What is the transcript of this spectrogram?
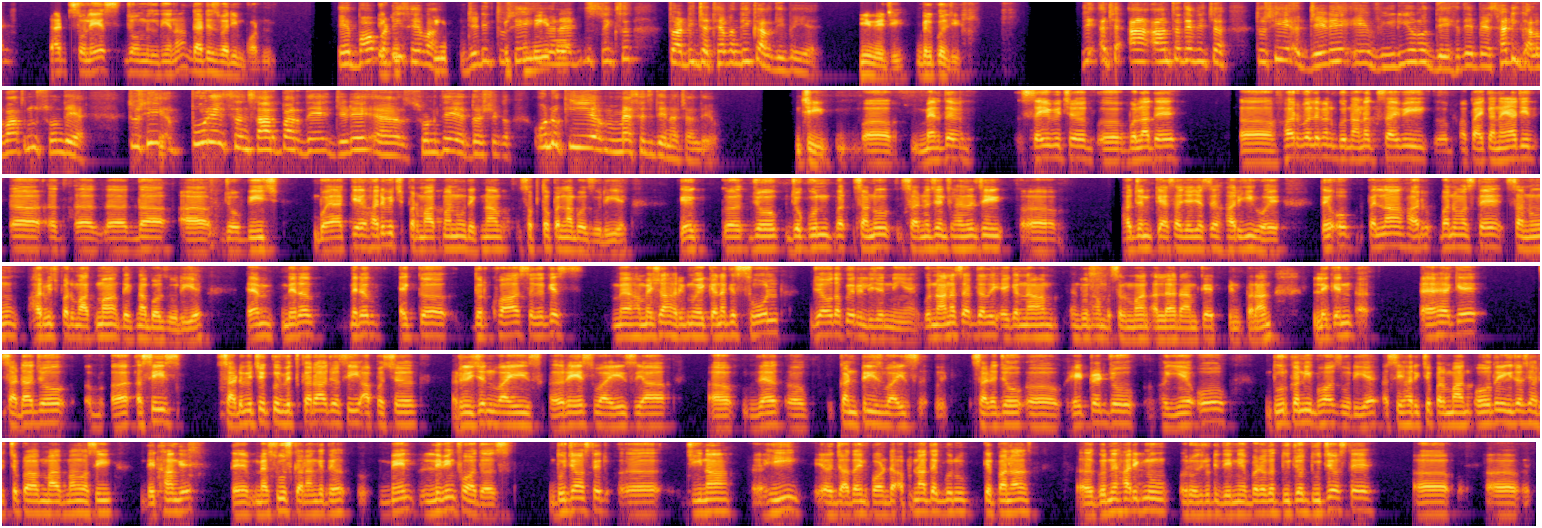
ਦੈਟ ਸੋਲੇਸ ਜੋ ਮਿਲਦੀ ਹੈ ਨਾ ਦੈਟ ਇਜ਼ ਵੈਰੀ ਇੰਪੋਰਟੈਂਟ ਇਹ ਬਹੁਤ ਵੱਡੀ ਸੇਵਾ ਜਿਹੜੀ ਤੁਸੀਂ। ਯੂਨਾਈਟਿਡ ਸਿੱਖਸ ਤੁਹਾਡੀ ਜਥੇਬੰਦੀ ਕਰਦੀ ਪਈ ਹੈ। ਜੀ ਵੀਰ ਜੀ ਬਿਲਕੁਲ ਜੀ। ਜੀ ਅੱਛਾ ਅੰਤ ਦੇ ਵਿੱਚ ਤੁਸੀਂ ਜਿਹੜੇ ਇਹ ਵੀਡੀਓ ਨੂੰ ਦੇਖਦੇ ਪਏ ਸਾਡੀ ਗੱਲਬਾਤ ਨੂੰ ਸੁਣਦੇ ਆ ਤੁਸੀਂ ਪੂਰੇ ਸੰਸਾਰ ਭਰ ਦੇ ਜਿਹੜੇ ਸੁਣਦੇ ਆ ਦਰਸ਼ਕ ਉਹਨੂੰ ਕੀ ਮੈਸੇਜ ਦੇਣਾ ਚਾਹੁੰਦੇ ਹੋ? ਜੀ ਮੈਂ ਤੇ ਸਹੀ ਵਿੱਚ ਬੋਲਾਂ ਤੇ ਹਰ ਵੇਲੇ ਮੈਂ ਗੁਰੂ ਨਾਨਕ ਸਾਹਿਬ ਵੀ ਪਾਈ ਕਨਈਆ ਜੀ ਦਾ ਜੋ ਬੀਜ ਬੋਇਆ ਕਿ ਹਰ ਵਿੱਚ ਪਰਮਾਤਮਾ ਨੂੰ ਦੇਖਣਾ ਸਭ ਤੋਂ ਪਹਿਲਾਂ ਬਹੁਤ ਜ਼ਰੂਰੀ ਹੈ। ਕਿ ਜੋ ਜੋ ਗੁਣ ਸਾਨੂੰ ਸਾਡੇ ਕਹਿੰਦੇ ਸੀ ਅਹ, ਹਜਨ ਕੈਸਾ ਜੇ ਜੈਸੇ ਹਰ ਹੀ ਹੋਏ ਤੇ ਉਹ ਪਹਿਲਾਂ ਹਰ ਬਣ ਵਾਸਤੇ ਸਾਨੂੰ ਹਰ ਵਿੱਚ ਪਰਮਾਤਮਾ ਦੇਖਣਾ ਬਹੁਤ ਜ਼ਰੂਰੀ ਹੈ। ਇਹ ਮੇਰਾ ਮੇਰਾ ਇੱਕ ਦਰਖਾਸਤ ਹੈ ਕਿ ਮੈਂ ਹਮੇਸ਼ਾ ਹਰ ਇੱਕ ਨੂੰ ਇਹ ਕਹਿਣਾ ਕਿ ਸੋਲ ਜੋ ਉਹਦਾ ਕੋਈ ਰਿਲੀਜਨ ਨਹੀਂ ਹੈ। ਗੁਰੂ ਨਾਨਕ ਸਾਹਿਬ ਜੀ ਇਹ ਕਹਿਣਾ ਹਿੰਦੂ ਨਾਮ, ਮੁਸਲਮਾਨ, ਅੱਲਾਹ, ਰਾਮ ਕੇ ਪਿੰਡ ਪਰਾਨ ਲੇਕਿਨ ਇਹ ਹੈ ਕਿ ਸਾਡਾ ਜੋ ਅਸੀਂ ਸਾਡੇ ਵਿੱਚ ਕੋਈ ਵਿਤਕਰਾ ਜੋ ਅਸੀਂ ਆਪਸ ਚ ਰਿਲੀਜਨ ਵਾਈਜ਼ ਰੇਸ ਵਾਈਜ਼ ਜਾਂ ਕੰਟਰੀਜ਼ ਵਾਈਜ਼ ਸਾਡੇ ਜੋ ਹੇਟਰੇਡ ਜੋ ਹੈਗੀ ਹੈ, ਉਹ ਦੂਰ ਕਰਨੀ ਬਹੁਤ ਜ਼ਰੂਰੀ ਹੈ। ਅਸੀਂ ਹਰ ਇੱਕ ਚ ਪਰਮਾਤਮਾ, ਉਹਦੇ ਜੋ ਅਸੀਂ ਹਰ ਇੱਕ ਚ ਪਰਮਾਤਮਾ ਨੂੰ ਅਸੀਂ ਦੇਖਾਂਗੇ ਤੇ ਮਹਿਸੂਸ ਕਰਾਂਗੇ ਤੇ ਮੇਨ ਲਿਵਿੰਗ ਫॉर ਅਦਰਸ ਵਾਸਤੇ ਅਹ, ਜੀਣਾ ਹੀ ਜ਼ਿਆਦਾ ਇੰਪੋਰਟੈਂਟ ਹੈ। ਆਪਣਾ ਤੇ ਗੁਰੂ ਕਿਰਪਾ ਨਾਲ ਗੁਰੂ ਨੇ ਹਰ ਇੱਕ ਨੂੰ ਰੋਜ਼ੀ ਰੋਟੀ ਦੇਣੀ ਹੈ। ਪਰ ਅਗਰ ਦੂਜੇ ਦੂਜੇ ਵਾਸਤੇ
